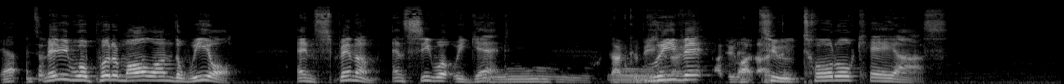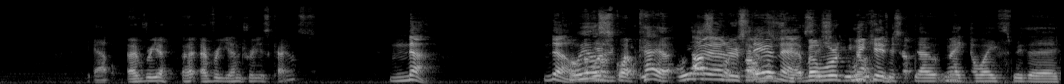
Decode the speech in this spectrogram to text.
Yeah. and so- Maybe we'll put them all on the wheel and spin them and see what we get. Ooh, that could be. Leave it I do like that. to total chaos. Yeah. Every uh, every entry is chaos. No. No. we are we're- squad chaos. We are I squad understand chaos. that, but should we're- we not could- just go make our way through the.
